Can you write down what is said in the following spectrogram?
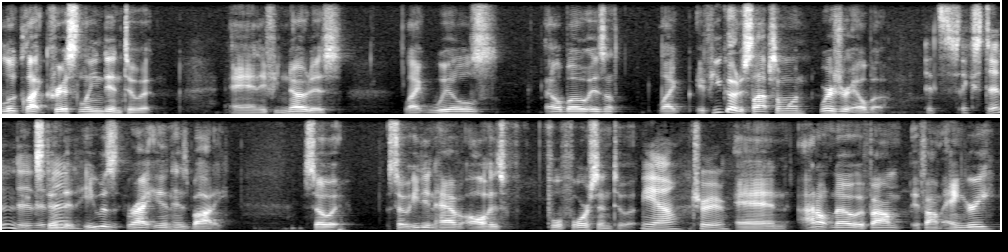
looked like Chris leaned into it, and if you notice, like Will's elbow isn't like if you go to slap someone, where's your elbow? It's extended. Extended. Isn't it? He was right in his body, so it, so he didn't have all his full force into it. Yeah. True. And I don't know if I'm if I'm angry,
